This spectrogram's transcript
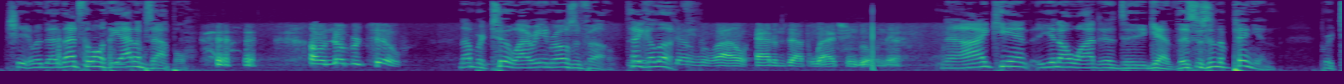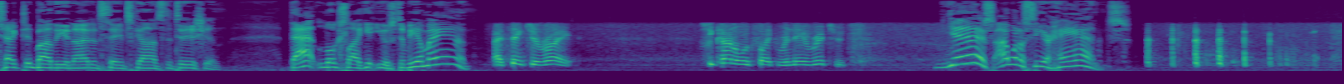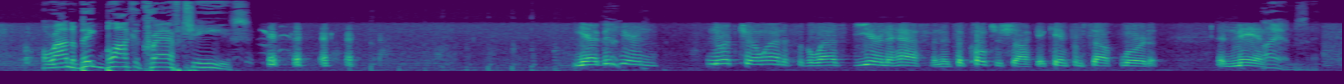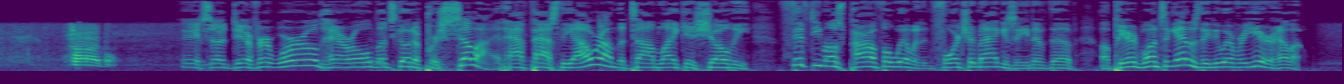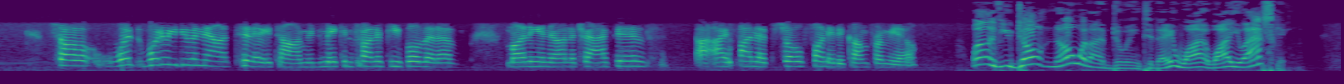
she, that's the one with the Adam's apple. oh, number two. Number two, Irene Rosenfeld. Take a look. Got a little Adam's apple action going there. Now, I can't, you know what, uh, again, this is an opinion protected by the United States Constitution. That looks like it used to be a man. I think you're right. She kind of looks like Renee Richards. Yes, I want to see her hands. Around a big block of Kraft cheese. Yeah, I've been here in North Carolina for the last year and a half, and it's a culture shock. I came from South Florida, and man, I understand. it's horrible. It's a different world, Harold. Let's go to Priscilla at half past the hour on the Tom Leykis show. The 50 most powerful women in Fortune magazine have uh, appeared once again as they do every year. Hello. So what what are you doing now today, Tom? You're making fun of people that have money and they're unattractive. I, I find that so funny to come from you. Well, if you don't know what I'm doing today, why why are you asking?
